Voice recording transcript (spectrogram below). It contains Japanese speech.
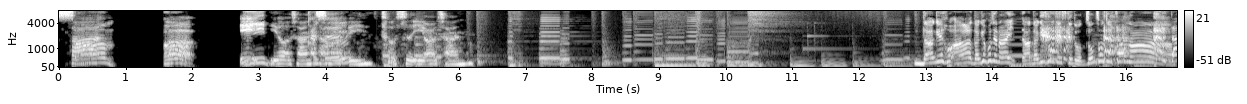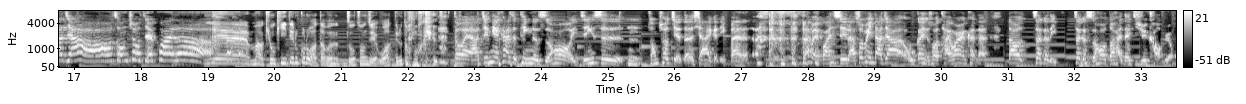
三、二二、一，一二三，开始三二一，测试一二三。ダゲホ、あー、ダゲホじゃない。あ、ダゲホですけど、ゾンソンジェ快な大家好，中秋节快乐！いえ、まあ今日聞いてる頃は多分、ゾンソンジェ終わってると思うけど。对啊，今天开始听的时候已经是嗯中秋节的下一个礼拜了呢。但没关系啦，说不定大家，我跟你说，台湾人可能到这个礼这个时候都还在继续烤肉。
